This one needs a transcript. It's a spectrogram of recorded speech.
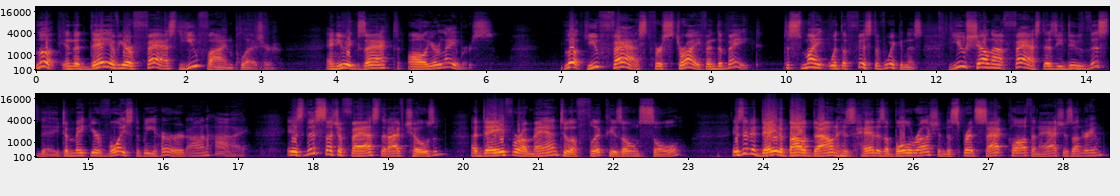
Look, in the day of your fast you find pleasure, and you exact all your labors. Look, you fast for strife and debate, to smite with the fist of wickedness. You shall not fast as ye do this day, to make your voice to be heard on high. Is this such a fast that I've chosen? A day for a man to afflict his own soul? Is it a day to bow down his head as a bulrush and to spread sackcloth and ashes under him?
